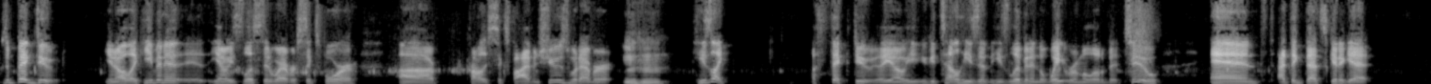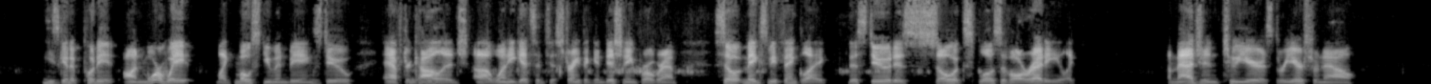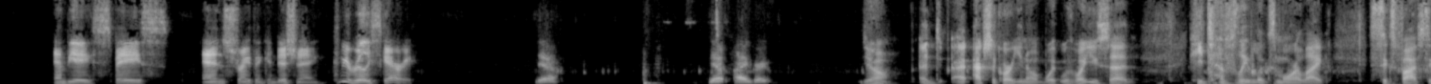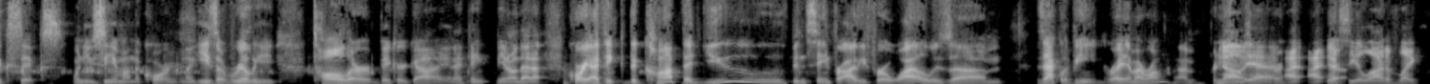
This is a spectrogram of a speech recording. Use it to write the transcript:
he's a big dude. You know, like even i- you know he's listed whatever six four, uh, probably six five in shoes, whatever. hmm He's like a thick dude. You know, he, you could tell he's in he's living in the weight room a little bit too, and I think that's gonna get he's gonna put it on more weight like most human beings do after Mhm. college uh, when he gets into strength and conditioning program. So it makes me think like this dude is so explosive already. Like imagine two years, three years from now, NBA space and strength and conditioning could be really scary. Yeah. Yep, I agree. Yeah. And I- actually, Corey, you know, with, with what you said, he definitely looks more like six five, six six when you see him on the court. Mhm. Like he's a really taller, bigger guy. And I think, you know, that uh, Corey, I think the comp that you've been saying for Ivey for a while was um Zach LaVine, right? Am I wrong? I'm pretty no, sure so, yeah, right? I I, I see a lot of like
